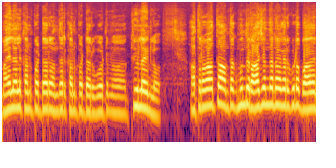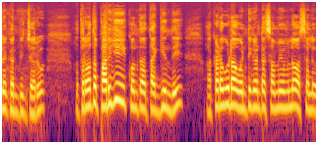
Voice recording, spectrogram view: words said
మహిళలు కనపడ్డారు అందరు కనపడ్డారు ఓటు క్యూ లైన్లో. ఆ తర్వాత అంతకుముందు రాజేంద్ర నగర్ కూడా బాగానే కనిపించారు. ఆ తర్వాత పరిగి కొంత తగ్గింది. అక్కడ కూడా ఒంటి గంట సమయంలో అసలు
